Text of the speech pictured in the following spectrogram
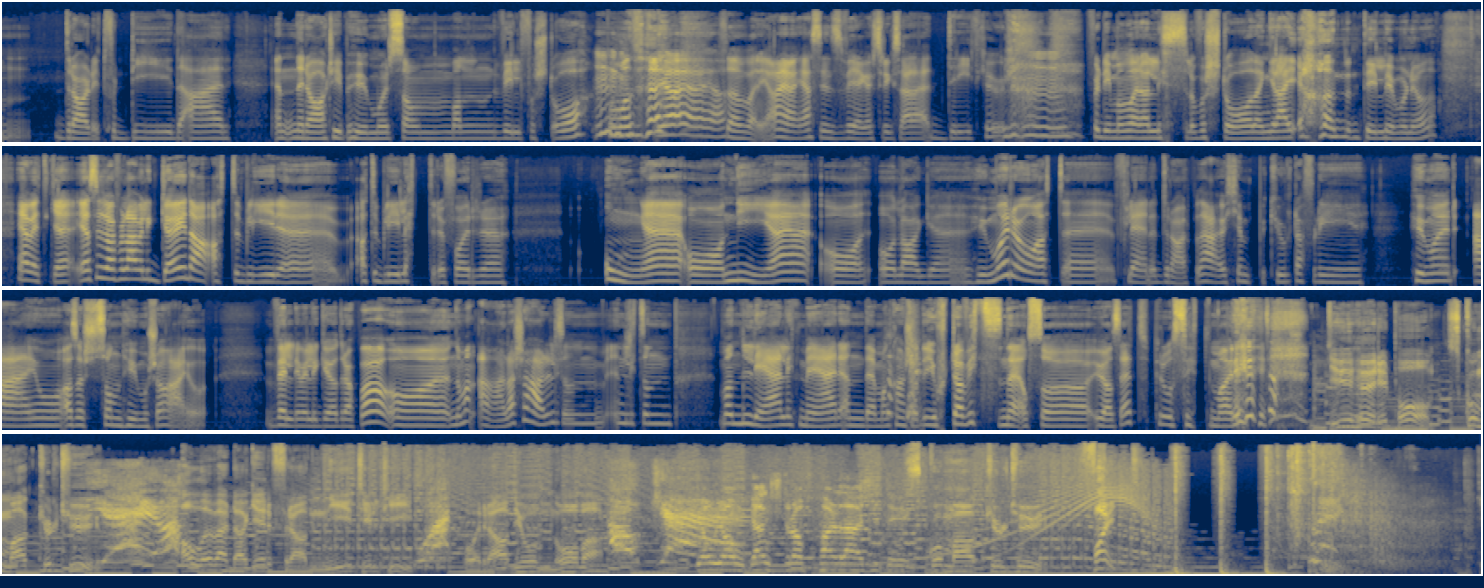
Drar dit fordi det er en rar type humor som man vil forstå, på en måte. Mm. Ja, ja, ja. Så bare, ja, ja, jeg syns Vegard Tryggsvær er dritkul. Mm. Fordi man bare har lyst til å forstå den greia til humoren òg, da. Jeg vet ikke. Jeg syns i hvert fall det er veldig gøy da, at det blir, uh, at det blir lettere for uh, unge og nye å, å lage humor, og at uh, flere drar på det, er jo kjempekult, da, fordi humor er jo Altså sånn humorshow er jo veldig, veldig gøy å dra på, og når man er der, så er det liksom en litt sånn man ler litt mer enn det man kanskje hadde gjort av vitsene også uansett. Prosit, Mari. Du hører på Skumma kultur. Alle hverdager fra ny til ti. På Radio Nova. Yo, yo, gangsteropp, Skumma kultur, fight!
